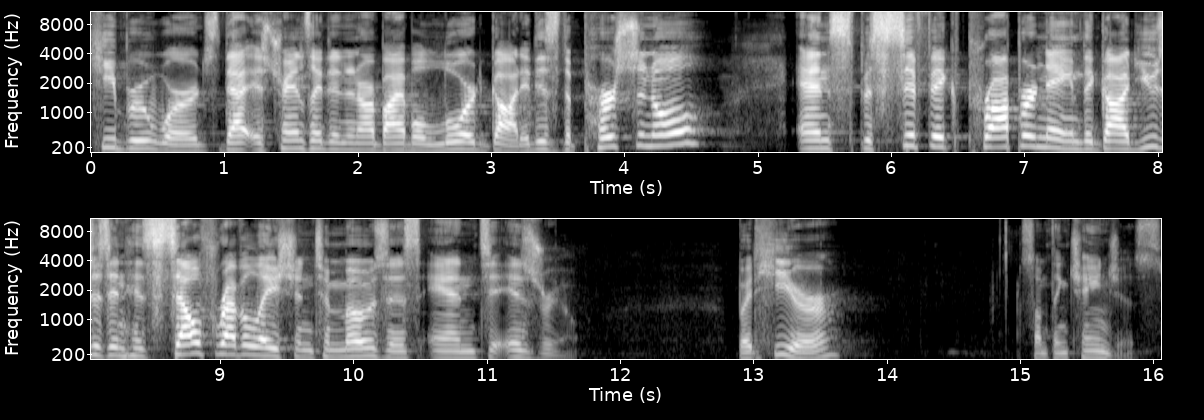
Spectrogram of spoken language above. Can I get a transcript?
Hebrew words that is translated in our Bible, Lord God. It is the personal and specific proper name that God uses in his self revelation to Moses and to Israel. But here, something changes.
